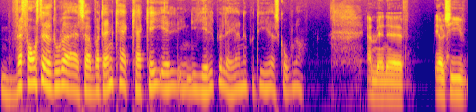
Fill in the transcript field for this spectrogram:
Hvad forestiller du dig, altså hvordan kan, kan GL egentlig hjælpe lærerne på de her skoler? Jamen, øh, jeg vil sige,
